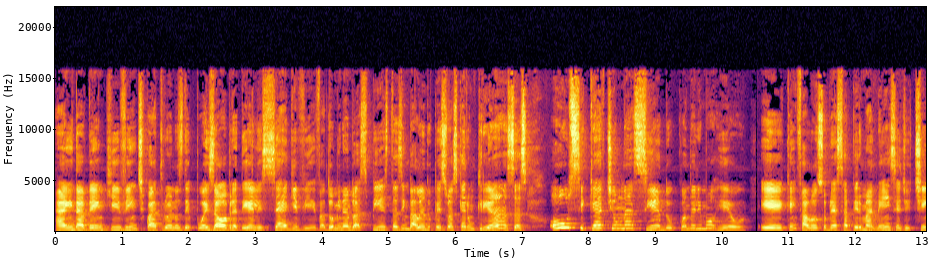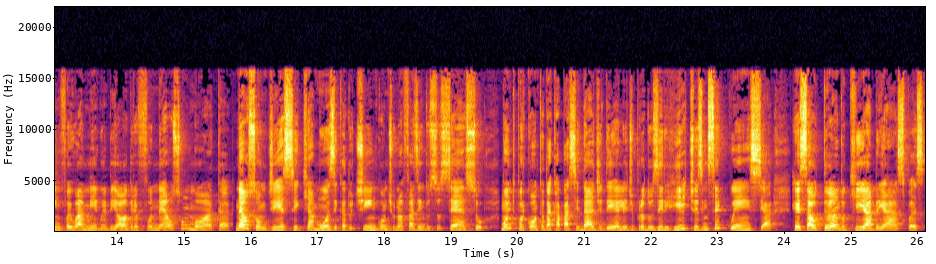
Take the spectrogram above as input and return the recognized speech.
Ainda bem que 24 anos depois a obra dele segue viva, dominando as pistas, embalando pessoas que eram crianças ou sequer tinham nascido quando ele morreu. E quem falou sobre essa permanência de Tim foi o amigo e biógrafo Nelson Mota. Nelson disse que a música do Tim continua fazendo sucesso muito por conta da capacidade dele de produzir hits em sequência, ressaltando que, abre aspas,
